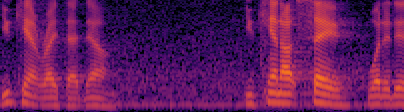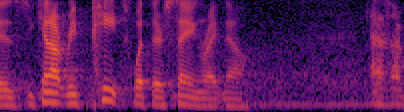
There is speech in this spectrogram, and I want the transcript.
You can't write that down you cannot say what it is. You cannot repeat what they're saying right now. And I was like,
